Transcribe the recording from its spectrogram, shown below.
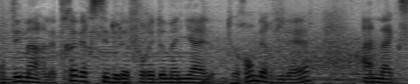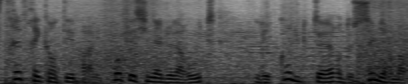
on démarre la traversée de la forêt domaniale de Rambervillers, un axe très fréquenté par les professionnels de la route, les conducteurs de semi-remorques.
